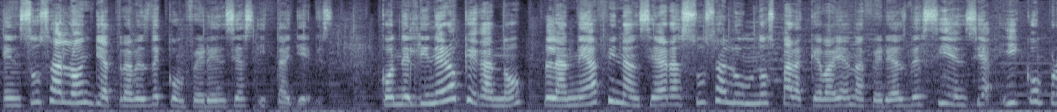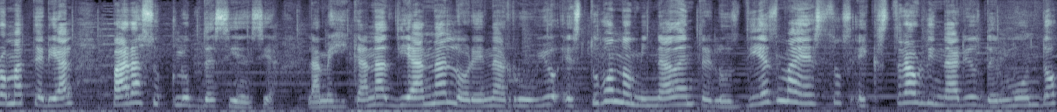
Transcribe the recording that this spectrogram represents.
en su salón y a través de conferencias y talleres. Con el dinero que ganó, planea financiar a sus alumnos para que vayan a ferias de ciencia y compró material para su club de ciencia. La mexicana Diana Lorena Rubio estuvo nominada entre los 10 maestros extraordinarios del mundo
